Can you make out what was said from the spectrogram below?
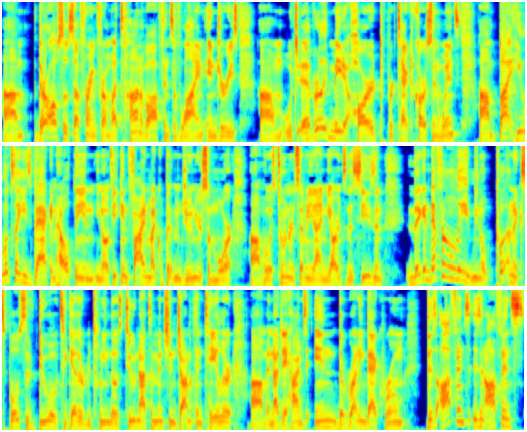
um, they're also suffering from a ton of offensive line injuries, um, which have really made it hard to protect Carson Wentz. Um, but he looks like he's back and healthy. And, you know, if he can find Michael Pittman Jr. some more, um, who has 279 yards this season, they can definitely, you know, put an explosive duo together between those two. Not to mention Jonathan Taylor um, and Nyheim Hines in the running back room. This offense is an offense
